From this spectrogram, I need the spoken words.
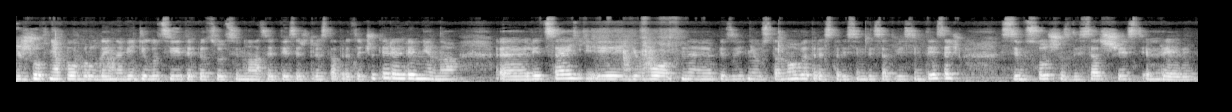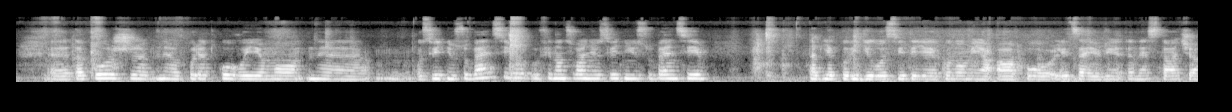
Із жовтня по грудень на відділ освіти 517 тисяч 334 гривні, на е, ліцей і його е, підзвітні установи 388 тисяч 766 гривень. Е, Також впорядковуємо освітню субвенцію, фінансування освітньої субвенції. Так як по відділу освіти є економія, а по ліцею нестача,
